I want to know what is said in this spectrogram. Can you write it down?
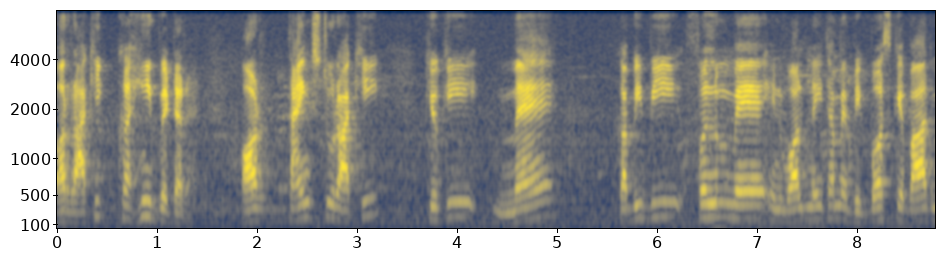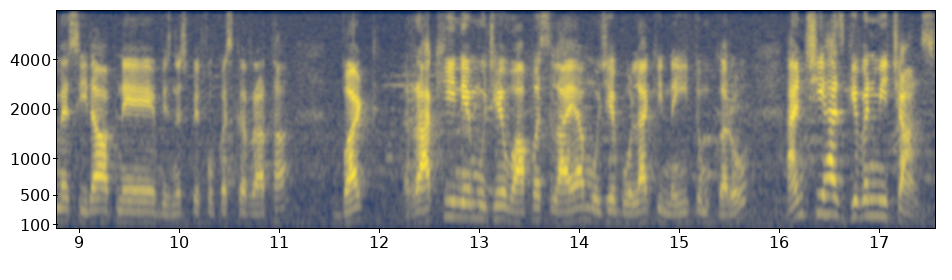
और राखी कहीं बेटर है। और थैंक्स टू राखी क्योंकि मैं कभी भी फ़िल्म में इन्वॉल्व नहीं था। मैं बिग बॉस के बाद मैं सीधा अपने बिज़नेस पे फोकस कर रहा था। बट राखी ने मुझे वापस लाया, मुझे बोला कि नहीं, तुम करो। And she has given me chance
